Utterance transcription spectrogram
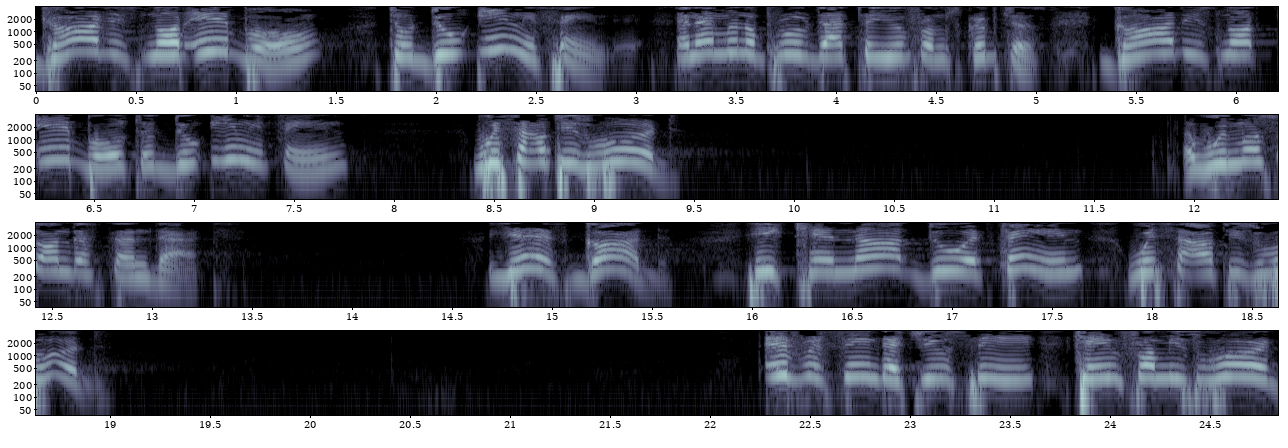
God is not able to do anything. And I'm going to prove that to you from scriptures. God is not able to do anything without His Word. We must understand that. Yes, God. He cannot do a thing without His Word. Everything that you see came from His Word.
